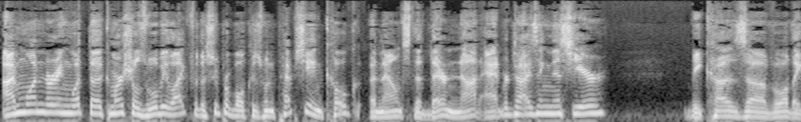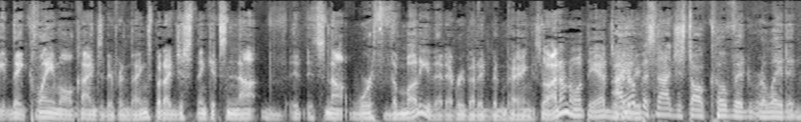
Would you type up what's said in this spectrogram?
I'm wondering what the commercials will be like for the Super Bowl because when Pepsi and Coke announced that they're not advertising this year because of well they, they claim all kinds of different things, but I just think it's not it, it's not worth the money that everybody had been paying. So I don't know what the ads are. I hope be. it's not just all COVID related.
